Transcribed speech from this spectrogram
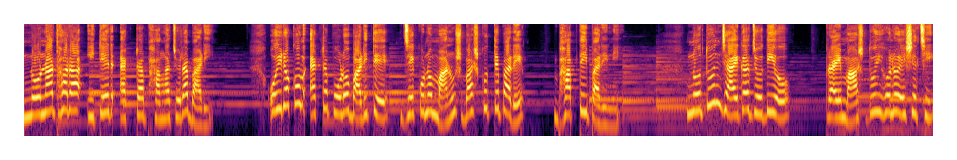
নোনা ধরা ইটের একটা ভাঙাচোরা বাড়ি। ওই রকম একটা পোড়ো বাড়িতে যে কোনো মানুষ বাস করতে পারে ভাবতেই পারিনি। নতুন জায়গা যদিও প্রায় মাস দুই হলো এসেছি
